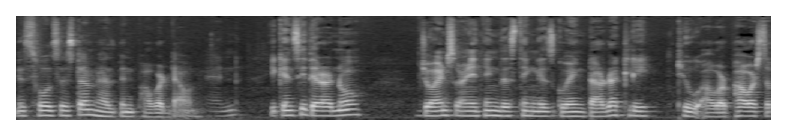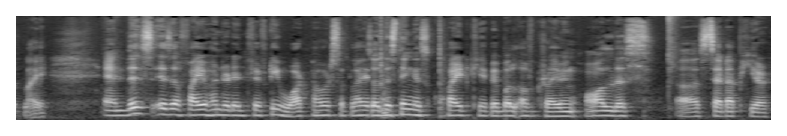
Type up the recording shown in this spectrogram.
this whole system has been powered down. And you can see there are no joints or anything. This thing is going directly to our power supply. And this is a 550 watt power supply. So this thing is quite capable of driving all this uh, setup here.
